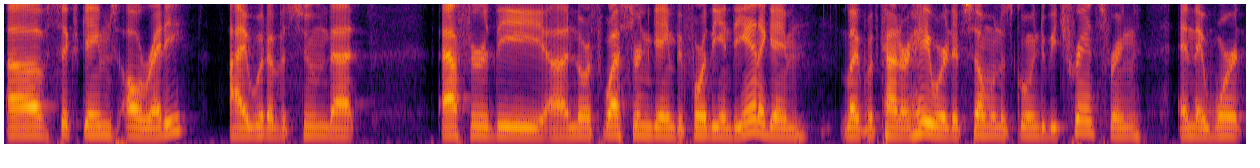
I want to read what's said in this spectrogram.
uh, six games already. I would have assumed that after the uh, Northwestern game before the Indiana game, like with Connor Heyward, if someone was going to be transferring and they weren't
